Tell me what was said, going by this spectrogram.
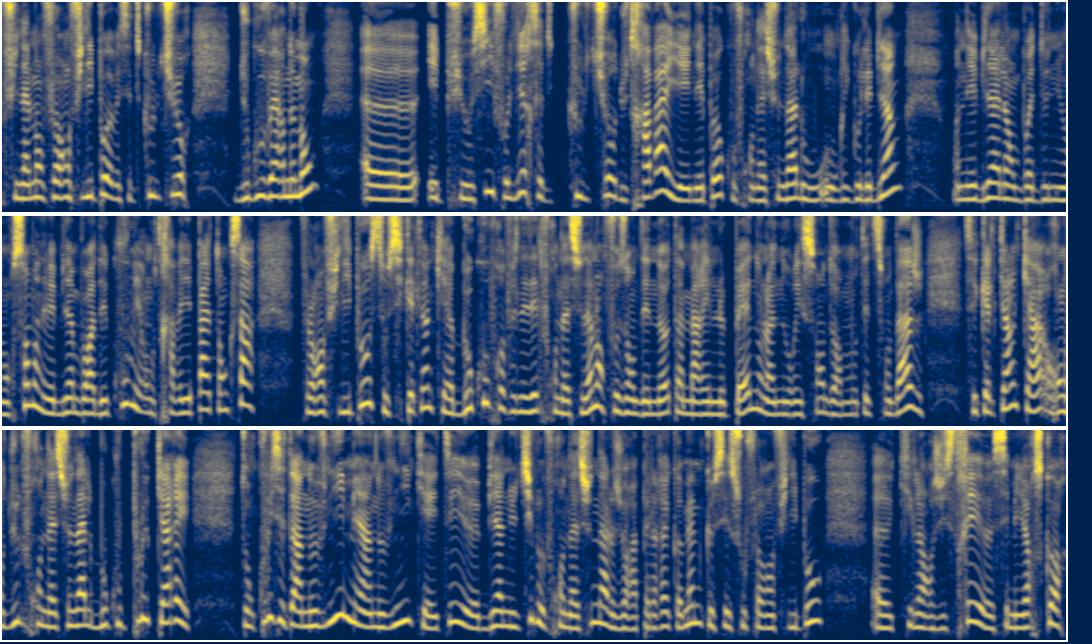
finalement, Florent Philippot avait cette culture du gouvernement. et puis aussi, il faut le dire, cette culture du travail. Il y a une époque au Front National où on rigolait bien, on aimait bien aller en boîte de nuit ensemble, on aimait bien boire des coups, mais on ne travaillait pas tant que ça. Florent Philippot, c'est aussi quelqu'un qui a beaucoup professionnalisé le Front National en faisant des notes à Marine Le Pen, en la nourrissant de remontées de sondage. C'est quelqu'un qui a rendu le Front National beaucoup plus carré. Donc oui, c'était un ovni, mais un ovni qui a été euh, bien utile au Front National. Je rappellerai quand même que c'est sous Florent Philippot euh, qu'il a enregistré euh, ses meilleurs scores.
